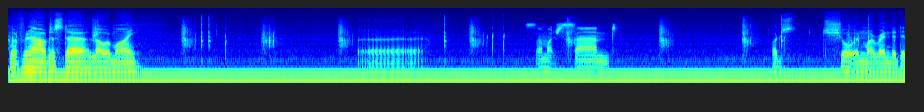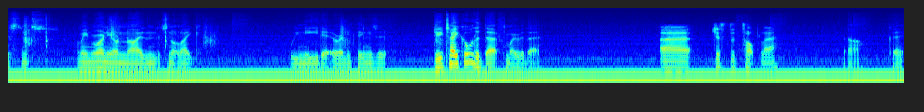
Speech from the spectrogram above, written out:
But for now, I'll just uh, lower my. Uh, so much sand. I'll just shorten my render distance. I mean, we're only on an island. It's not like we need it or anything, is it? Do you take all the dirt from over there? Uh, just the top layer. Ah, Okay.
